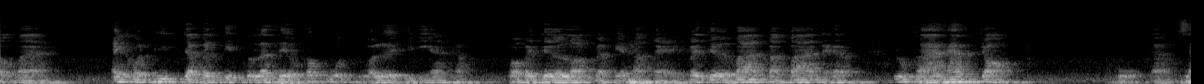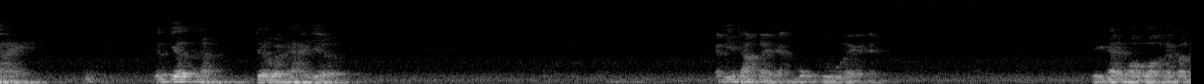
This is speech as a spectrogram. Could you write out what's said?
ออกมา ไอคนที่จะไปติดโซลาร์เซลล์ก็ปวดหัวเลยทีนี้ครับ พอไปเจอรอนแบบนี้ทำไง ไปเจอบ้านบางบ้านนะครับ ลูกค้าห้ามจาะ ผูกามใส่เยอะๆครับ เจอปัญหาเยอะ อันนี้ทำอะไรเนี่ย มุงดูอะไรกันเนี่ย มีใครพอบอกได้บ้าง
